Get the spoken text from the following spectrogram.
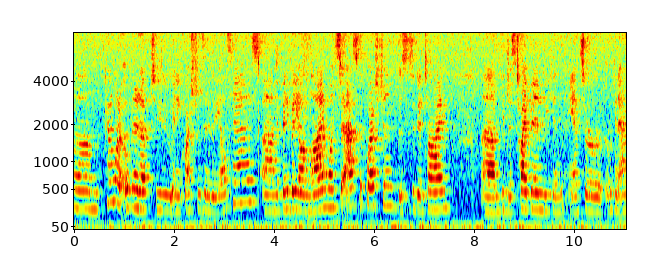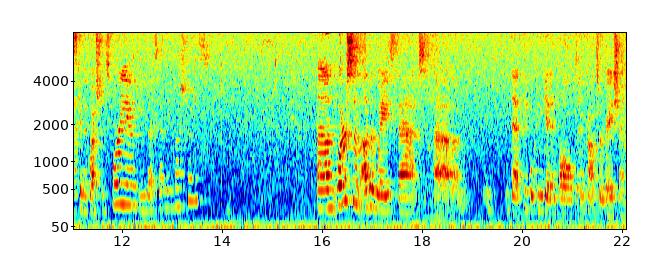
Um, kind of want to open it up to any questions anybody else has. Um, if anybody online wants to ask a question, this is a good time. Um, you can just type in, we can answer, or we can ask him the questions for you. Do you guys have any questions? Um, what are some other ways that, um, that people can get involved in conservation?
